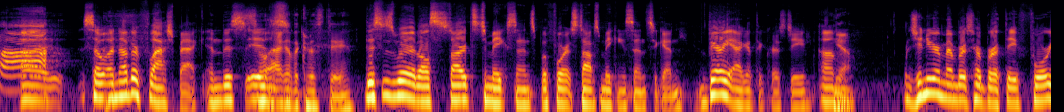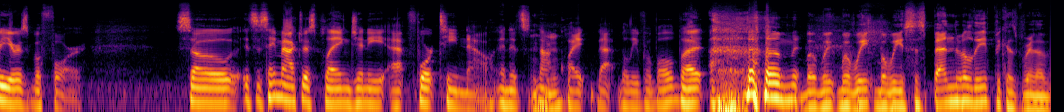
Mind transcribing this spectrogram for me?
uh, so another flashback, and this So is Agatha Christie. this is where it all starts to make sense before it stops making sense again. Very Agatha Christie. Um, Yeah. Ginny remembers her birthday four years before. So it's the same actress playing Ginny at 14 now, and it's not quite that believable, but um, But we, but we, but we suspend belief because we're in a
